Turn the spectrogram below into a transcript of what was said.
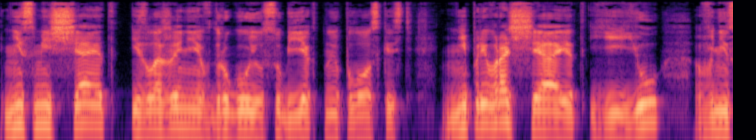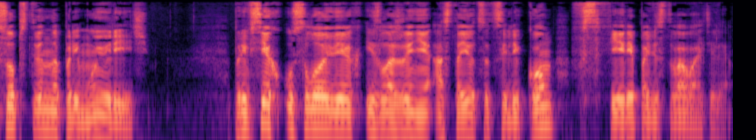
не смещает изложение в другую субъектную плоскость, не превращает ее в несобственно прямую речь. При всех условиях изложение остается целиком в сфере повествователя.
